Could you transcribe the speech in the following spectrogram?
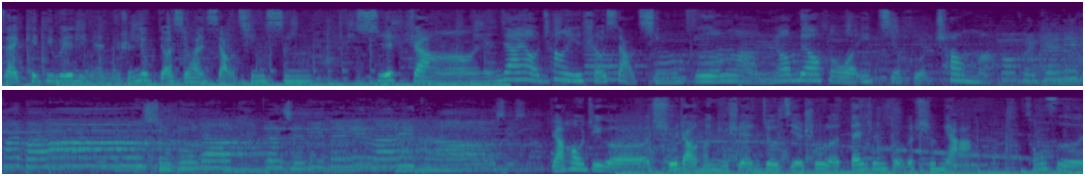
在 KTV 里面，女神就比较喜欢小清新。学长，人家要唱一首小情歌了，你要不要和我一起合唱嘛？然后这个学长和女神就结束了单身狗的生涯，从此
